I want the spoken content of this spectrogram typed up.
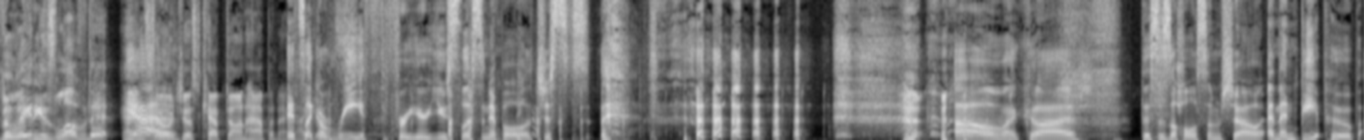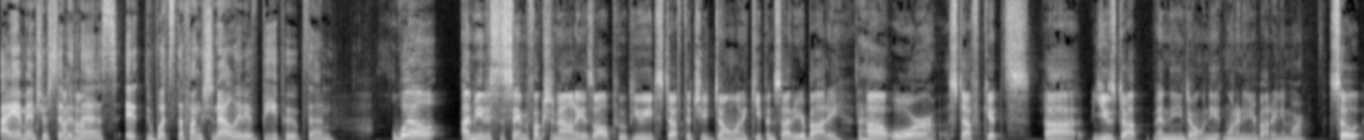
The ladies loved it, and Yeah. so it just kept on happening. It's I like a wreath for your useless nipple. It's just Oh my gosh. This is a wholesome show. And then bee poop. I am interested in Uh-huh. this. It, what's the functionality of bee poop then? Well, I mean, it's the same functionality as all poop. You eat stuff that you don't want to keep inside of your body, Uh-huh. uh, or stuff gets uh, used up and you don't need, want it in your body anymore. So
